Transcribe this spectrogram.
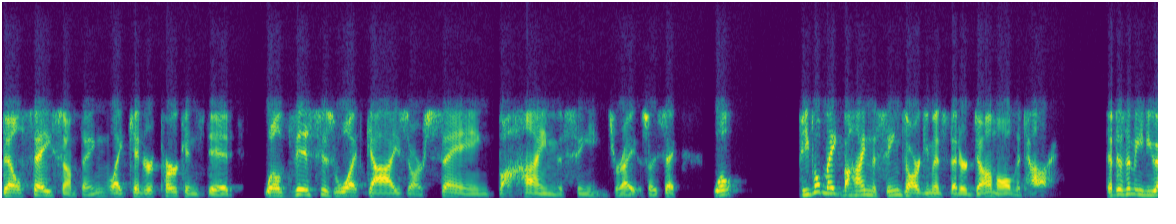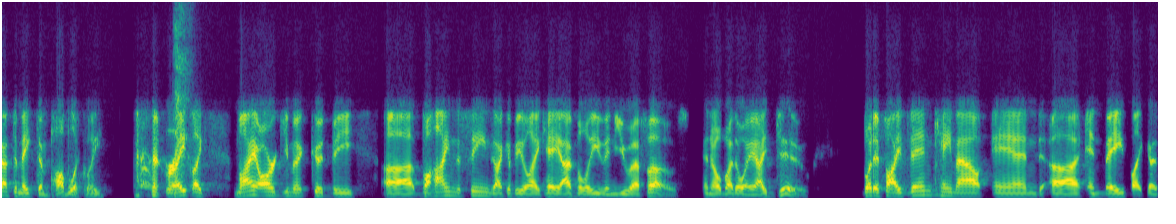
they'll say something like Kendrick Perkins did. Well, this is what guys are saying behind the scenes, right? So they say, well, people make behind the scenes arguments that are dumb all the time. That doesn't mean you have to make them publicly, right? like my argument could be uh, behind the scenes, I could be like, hey, I believe in UFOs. And oh, by the way, I do. But if I then came out and uh, and made like a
